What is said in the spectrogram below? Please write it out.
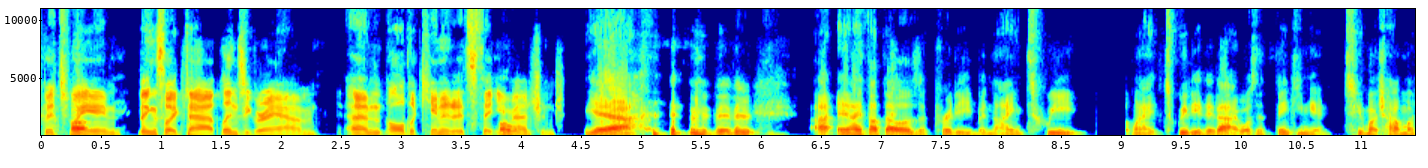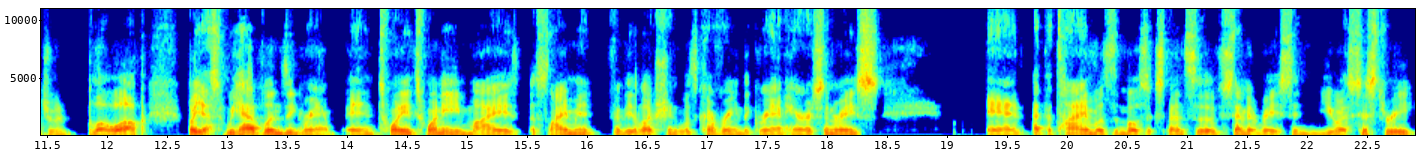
between uh, things like that, Lindsey Graham, and all the candidates that you oh, mentioned. Yeah. uh, and I thought that was a pretty benign tweet when I tweeted it out, I wasn't thinking it too much how much it would blow up. But yes, we have Lindsey Graham. In 2020, my assignment for the election was covering the Graham Harrison race. And at the time was the most expensive Senate race in US history.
